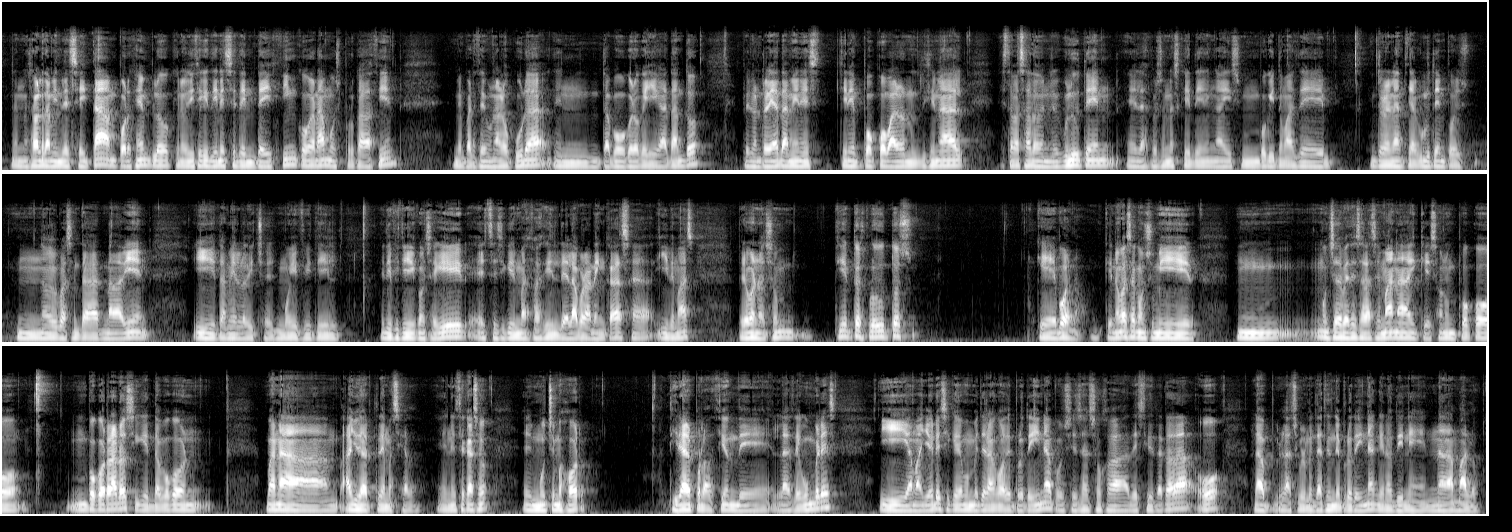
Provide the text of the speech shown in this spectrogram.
nos habla también del seitan, por ejemplo, que nos dice que tiene 75 gramos por cada 100 me parece una locura, tampoco creo que llegue a tanto, pero en realidad también es, tiene poco valor nutricional, está basado en el gluten, en las personas que tengáis un poquito más de intolerancia al gluten, pues no os va a sentar nada bien, y también lo he dicho, es muy difícil, es difícil de conseguir, este sí que es más fácil de elaborar en casa y demás, pero bueno, son ciertos productos que, bueno, que no vas a consumir mm, muchas veces a la semana y que son un poco, un poco raros y que tampoco van a ayudarte demasiado. En este caso es mucho mejor tirar por la opción de las legumbres y a mayores si queremos meter algo de proteína, pues esa soja deshidratada o la, suplementación de proteína que no tiene nada malo.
